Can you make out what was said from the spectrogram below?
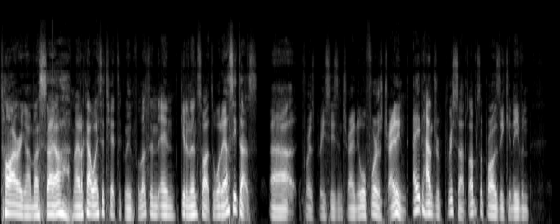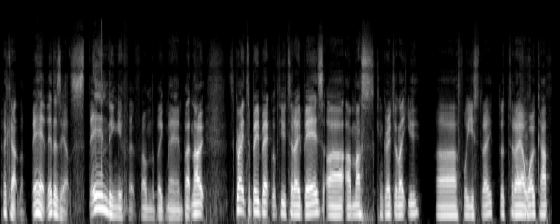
tiring, I must say. Oh, mate, I can't wait to chat to Glenn Phillips and, and get an insight to what else he does uh, for his preseason training or for his training. 800 press ups. I'm surprised he can even pick up the bat. That is outstanding effort from the big man. But no, it's great to be back with you today, Baz. Uh, I must congratulate you uh, for yesterday. The, today I woke up.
